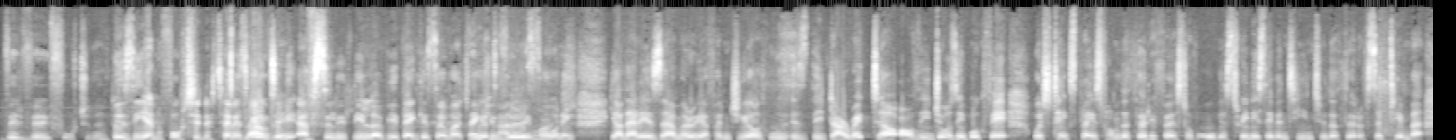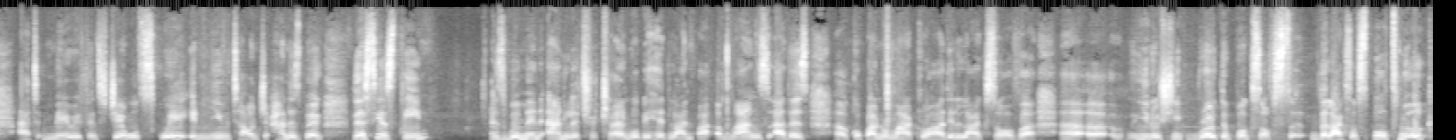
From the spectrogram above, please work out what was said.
very, very fortunate. Busy and fortunate. And it's lovely. going to be absolutely lovely. Thank you so much Thank for your time this much. morning. Yeah, that is uh, Maria van Driel, who is the director of the Jozi Book Fair, which takes place from the 31st of August 2017 to the 3rd of September at Mary Fitzgerald Square in Newtown, Johannesburg. This year's theme is women and literature and will be headlined by, amongst others, uh, Kopano Matlwa, the likes of, uh, uh, uh, you know, she wrote the books of the likes of Spilt Milk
